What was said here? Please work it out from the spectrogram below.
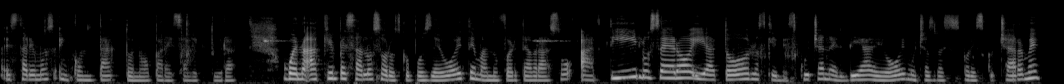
estaremos en contacto, ¿no? Para esa lectura. Bueno, aquí empezar los horóscopos de hoy. Te mando un fuerte abrazo a ti, Lucero, y a todos los que me escuchan el día de hoy. Muchas gracias por escucharme.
